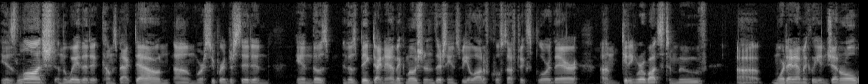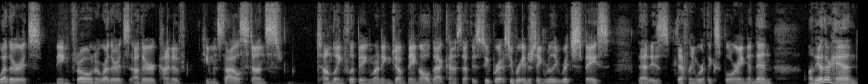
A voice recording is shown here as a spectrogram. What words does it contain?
is launched and the way that it comes back down. Um, we're super interested in in those in those big dynamic motions. There seems to be a lot of cool stuff to explore there. Um, getting robots to move uh, more dynamically in general, whether it's being thrown or whether it's other kind of human style stunts, tumbling, flipping, running, jumping, all that kind of stuff is super super interesting, really rich space that is definitely worth exploring. And then on the other hand,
